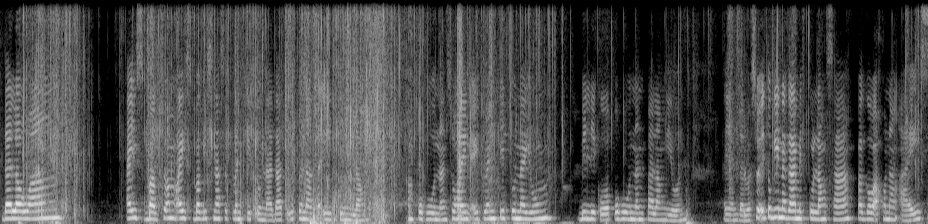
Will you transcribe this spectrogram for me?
Dalawang ice bag. So, ang ice bag is nasa 22 na. Dati ito nasa 18 lang ang puhunan. So, ngayon ay 22 na yung bili ko. Puhunan pa lang yun. Ayan, dalawa. So, ito ginagamit ko lang sa paggawa ko ng ice.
